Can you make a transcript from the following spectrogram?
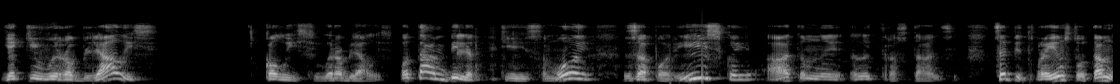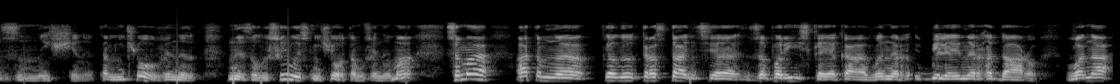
які вироблялись колись вироблялись. Отам біля тієї самої Запорізької атомної електростанції. Це підприємство там знищене. Там нічого вже не, не залишилось, нічого там вже нема. Сама атомна електростанція Запорізька, яка в енер... біля Енергодару, вона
